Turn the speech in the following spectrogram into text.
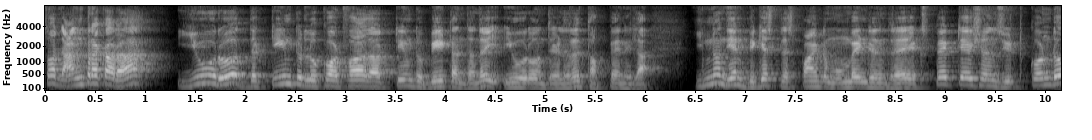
ಸೊ ನನ್ನ ಪ್ರಕಾರ ಇವರು the team to look out for the team to beat ಅಂತಂದರೆ ಇವರು ಅಂತ ಹೇಳಿದ್ರೆ ತಪ್ಪೇನಿಲ್ಲ. ಇನ್ನೊಂದು ಏನು biggest plus point Mumbai Indians ಅಂದರೆ ಎಕ್ಸ್ಪೆಕ್ಟೇಷನ್ಸ್ ಇಟ್ಕೊಂಡು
